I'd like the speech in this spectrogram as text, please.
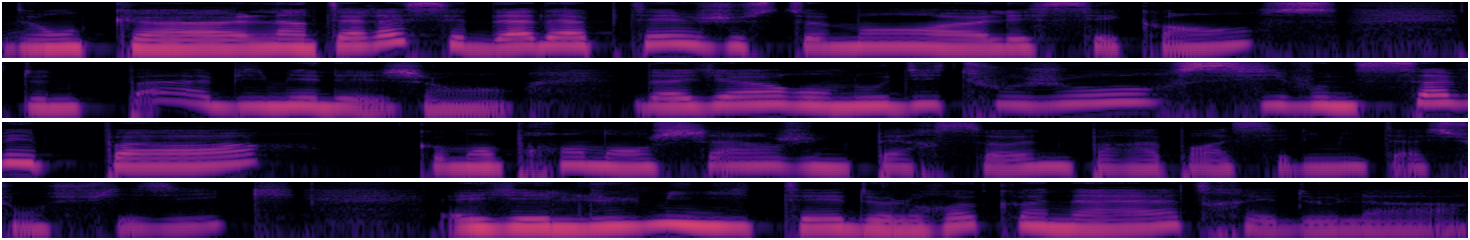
Donc euh, l'intérêt c'est d'adapter justement euh, les séquences, de ne pas abîmer les gens. D'ailleurs, on nous dit toujours si vous ne savez pas comment prendre en charge une personne par rapport à ses limitations physiques. Ayez l'humilité de le reconnaître et de, la,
